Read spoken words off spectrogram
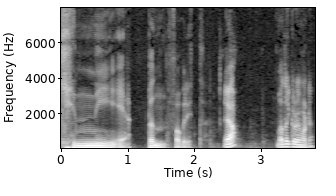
knepen favoritt. Ja. Hva tenker du, Martin?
